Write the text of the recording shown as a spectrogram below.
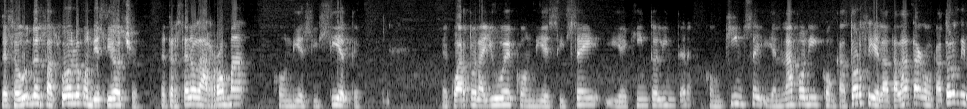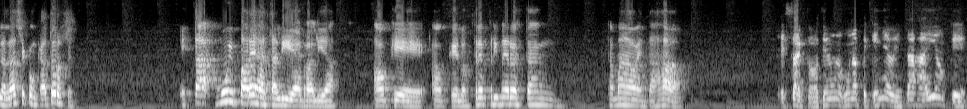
De segundo el Sassuolo con 18. De tercero la Roma con 17. De cuarto la Juve con 16. Y de quinto el Inter con 15. Y el Napoli con 14. Y el Atalanta con 14. Y la Lazio con 14. Está muy pareja esta liga en realidad. Aunque, aunque los tres primeros están, están más aventajados. Exacto, no tiene una, pequeña ventaja ahí, aunque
